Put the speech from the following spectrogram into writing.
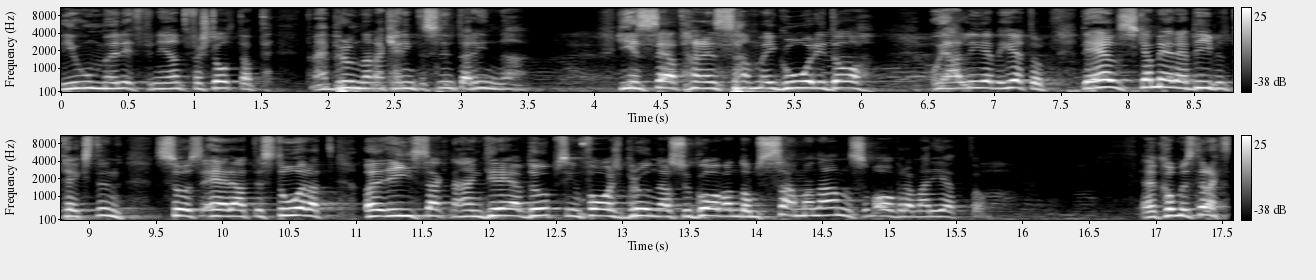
det är omöjligt för ni har inte förstått att de här brunnarna kan inte sluta rinna. Jesus säger att han är densamma igår, idag och i all evighet. Och det jag älskar med den här bibeltexten så är det att det står att eh, Isak när han grävde upp sin fars brunnar så gav han dem samma namn som Abraham hade gett dem. Jag kommer strax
